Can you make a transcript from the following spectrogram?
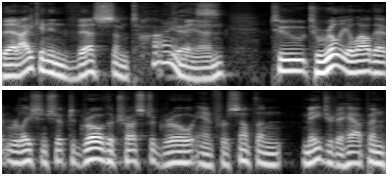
that I can invest some time Yes. in to to really allow that relationship to grow, the trust to grow, and for something major to happen.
